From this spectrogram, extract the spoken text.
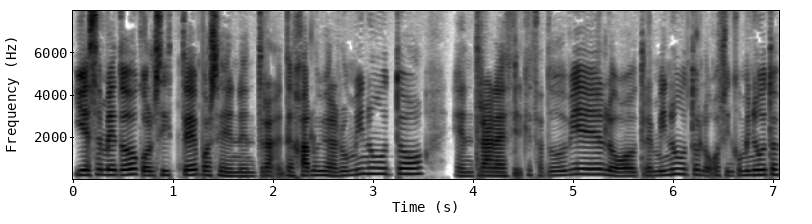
Y ese método consiste pues, en dejarlo llorar un minuto, entrar a decir que está todo bien, luego tres minutos, luego cinco minutos.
